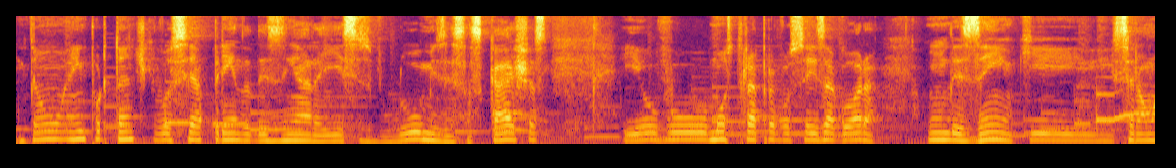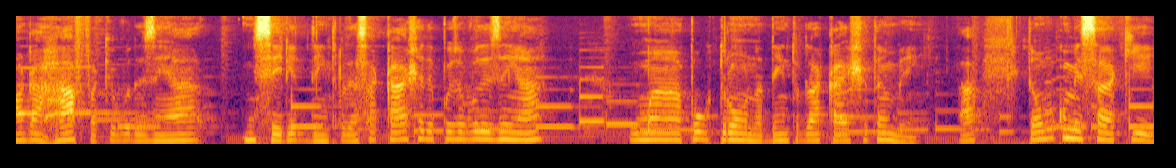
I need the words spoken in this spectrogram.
Então é importante que você aprenda a desenhar aí esses volumes, essas caixas. E eu vou mostrar para vocês agora um desenho que será uma garrafa que eu vou desenhar inserido dentro dessa caixa. Depois eu vou desenhar uma poltrona dentro da caixa também, tá? Então vou começar aqui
